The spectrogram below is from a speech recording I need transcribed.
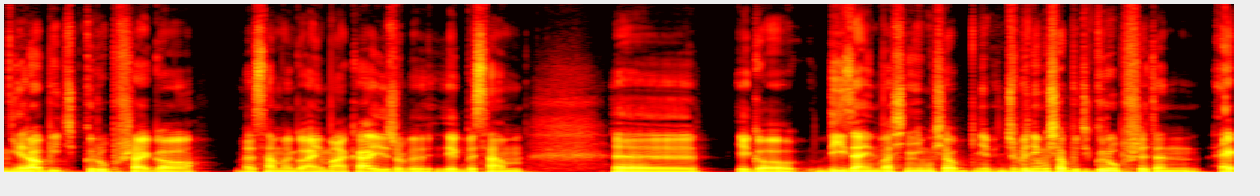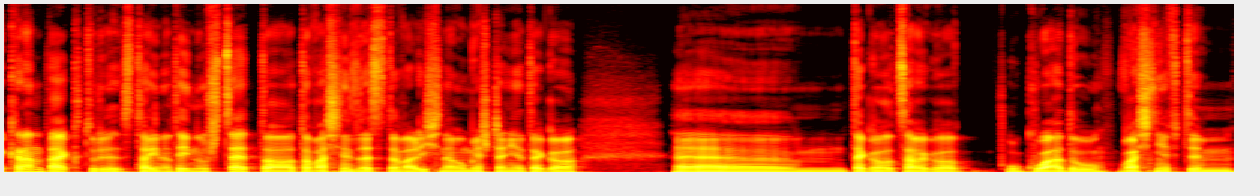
nie robić grubszego samego iMac'a i żeby jakby sam jego design właśnie nie musiał, żeby nie musiał być grubszy ten ekran, tak, który stoi na tej nóżce, to, to właśnie zdecydowali się na umieszczenie tego, tego całego układu właśnie w tym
